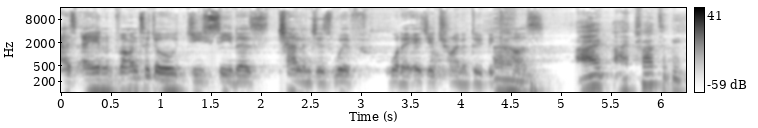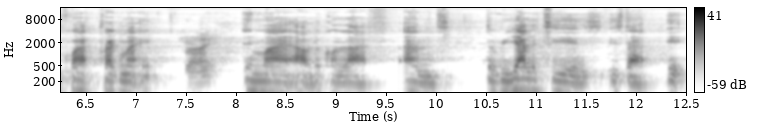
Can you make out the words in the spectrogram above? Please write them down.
As a an advantage, or do you see there's challenges with what it is you're trying to do um, because? I, I try to be quite pragmatic right? in my outlook on life and the reality is is that it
